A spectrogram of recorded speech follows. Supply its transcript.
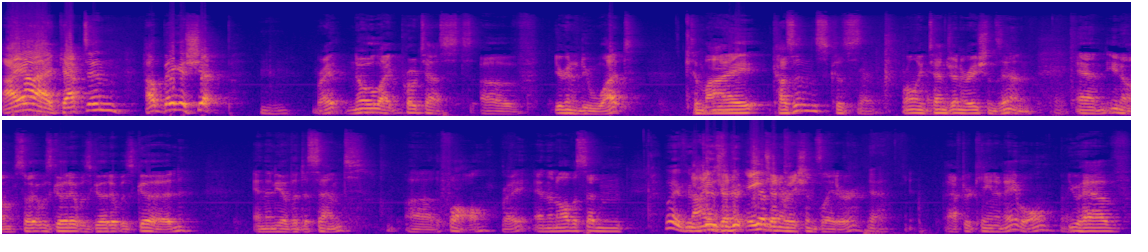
"Aye, aye, Captain. How big a ship?" Right? No, like protest of you're going to do what to my cousins because Right. we're only ten generations in, and you know, so it was good, it was good, it was good, and then you have the descent, uh, the fall, right, and then all of a sudden, Well, nine, gener- eight generations later, Yeah. After Cain and Abel, you have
